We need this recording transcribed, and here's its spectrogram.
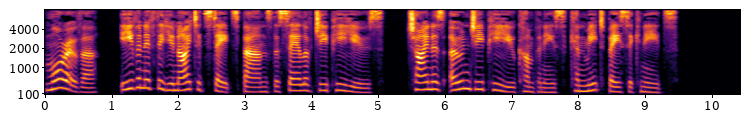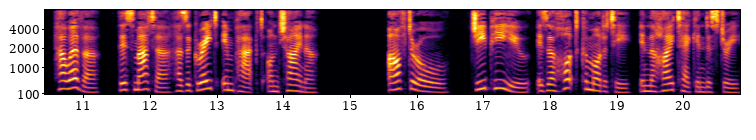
Moreover, even if the United States bans the sale of GPUs, China's own GPU companies can meet basic needs. However, this matter has a great impact on China. After all, GPU is a hot commodity in the high-tech industry.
